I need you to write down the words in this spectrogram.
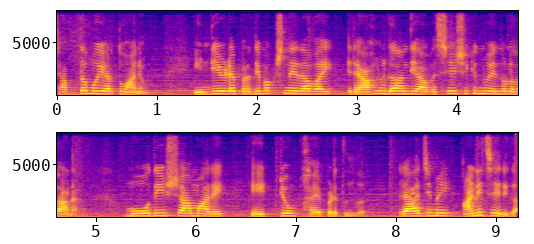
ശബ്ദമുയർത്തുവാനും ഇന്ത്യയുടെ പ്രതിപക്ഷ നേതാവായി രാഹുൽ ഗാന്ധി അവശേഷിക്കുന്നു എന്നുള്ളതാണ് മോദി ഷാമാരെ ഏറ്റവും ഭയപ്പെടുത്തുന്നത്. രാജ്യമേ അണിചേരുക.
